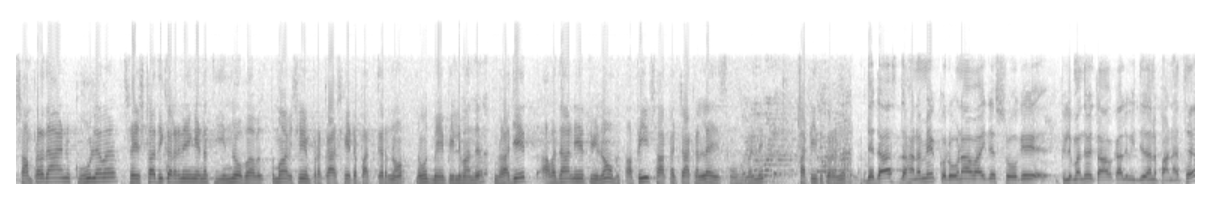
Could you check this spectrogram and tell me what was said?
සම්ප්‍රදායන කූලව ශ්‍රේෂ්ඨාධිකරණයෙන් එන තීන්දුව ඔබ ඔබතුමා විශයෙන් ප්‍රකාශයට පත් කරනවා. නමුත් මේ පිළිබඳ රජයේත් අවධානය තියෙනවා. අපි සාකච්ඡා කරලා ඒ සම්බන්ධයෙන් කටයුතු කරන්න. 2019 කොරෝනා වෛරස් රෝගය පිළිබඳව තාවකාලික විද්‍යාදාන පනත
